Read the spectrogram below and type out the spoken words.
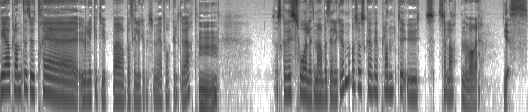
Vi har plantet ut tre ulike typer basilikum som vi har forkultivert. mm, Så skal vi så litt mer basilikum, og så skal vi plante ut salatene våre. Yes.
